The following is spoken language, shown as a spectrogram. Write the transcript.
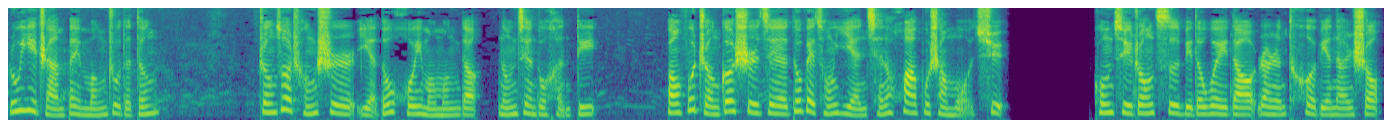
如一盏被蒙住的灯。整座城市也都灰蒙蒙的，能见度很低，仿佛整个世界都被从眼前的画布上抹去。空气中刺鼻的味道让人特别难受，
